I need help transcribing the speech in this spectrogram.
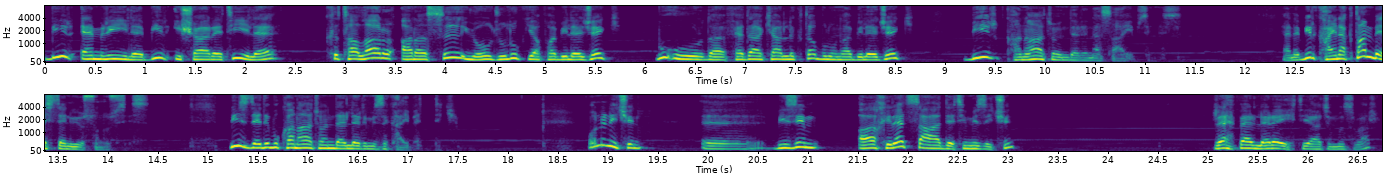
bir emriyle bir işaretiyle kıtalar arası yolculuk yapabilecek, bu uğurda fedakarlıkta bulunabilecek bir kanaat önderine sahipsiniz. Yani bir kaynaktan besleniyorsunuz siz. Biz dedi bu kanaat önderlerimizi kaybettik. Onun için e, bizim ahiret saadetimiz için rehberlere ihtiyacımız var.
